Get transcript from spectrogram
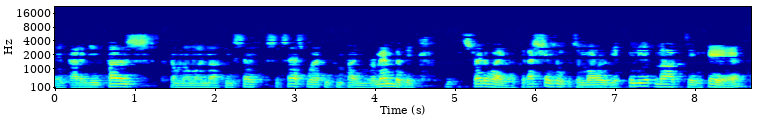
and add a new post, become an online marketing success working from home. Remember the straight away, okay, that's scheduled for tomorrow. The affiliate marketing here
